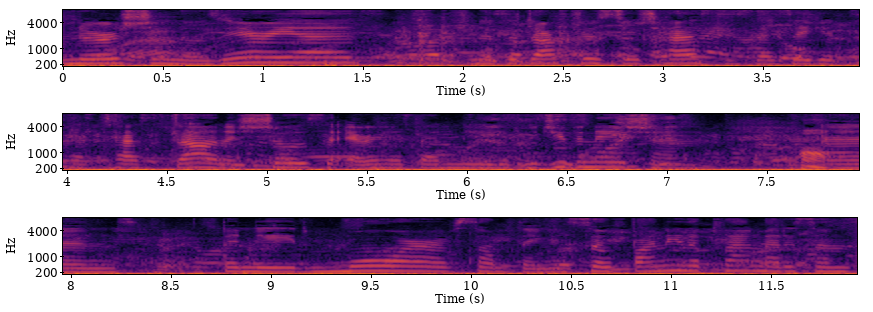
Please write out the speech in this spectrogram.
nourishing those areas And as the doctors do tests, as they get tests done, it shows the areas that need rejuvenation Huh. and that need more of something. And so finding the plant medicines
